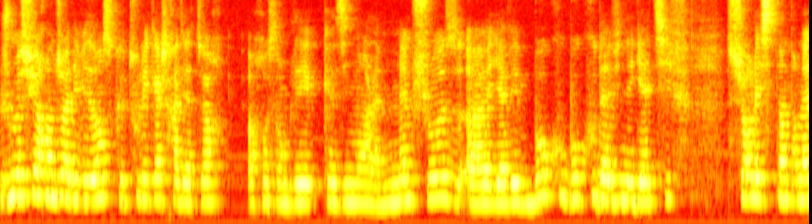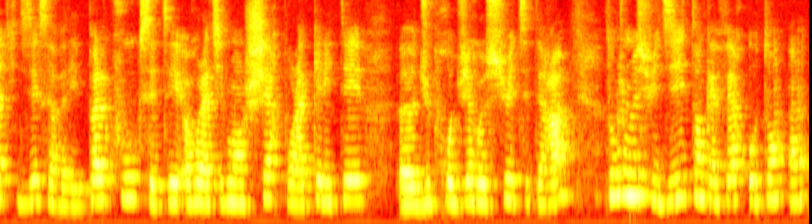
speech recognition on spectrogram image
Je me suis rendue à l'évidence que tous les caches radiateurs ressemblaient quasiment à la même chose. Euh, il y avait beaucoup beaucoup d'avis négatifs sur les sites internet qui disaient que ça valait pas le coup, que c'était relativement cher pour la qualité euh, du produit reçu, etc. Donc je me suis dit, tant qu'à faire, autant en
